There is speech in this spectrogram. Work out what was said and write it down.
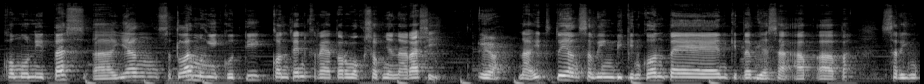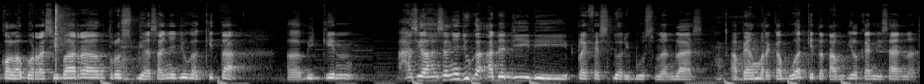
komunitas eh, yang setelah mengikuti konten kreator workshopnya narasi. Iya. Nah itu tuh yang sering bikin konten, kita biasa ap- apa sering kolaborasi bareng, terus biasanya juga kita eh, bikin hasil-hasilnya juga ada di di Playfest 2019. Apa yang mereka buat kita tampilkan di sana.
